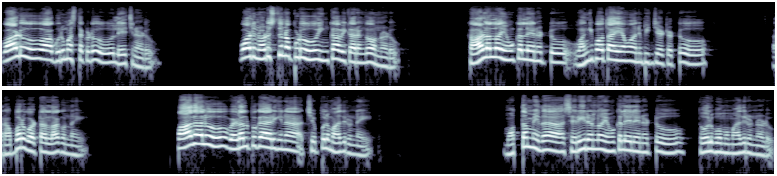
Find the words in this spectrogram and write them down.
వాడు ఆ గురుమస్తకుడు లేచినాడు. వాడు నడుస్తున్నప్పుడు ఇంకా వికారంగా ఉన్నాడు. కాళ్ళల్లో ఎముకలు లేనట్టు వంగిపోతాయేమో అనిపించేటట్టు రబ్బరు గొట్టాల్లాగున్నాయి. పాదాలు వెడల్పుగా అరిగిన చెప్పుల మాదిరి ఉన్నాయి మొత్తం మీద శరీరంలో ఎముకలే లేనట్టు తోలుబొమ్మ మాదిరి ఉన్నాడు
